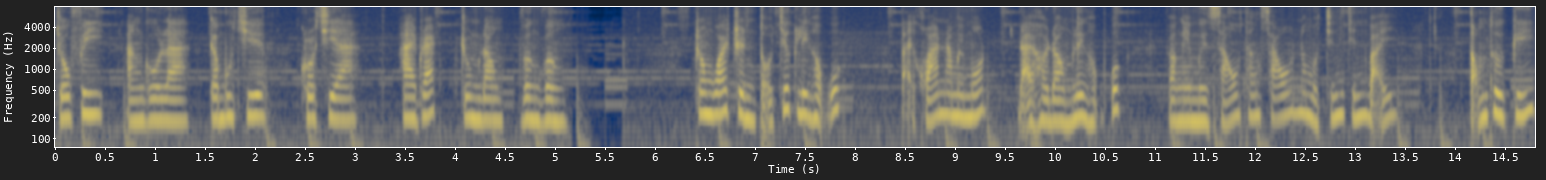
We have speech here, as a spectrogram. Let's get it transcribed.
châu Phi, Angola, Campuchia, Croatia, Iraq, Trung Đông, vân vân. Trong quá trình tổ chức Liên Hợp Quốc, tại khóa 51, Đại hội đồng Liên Hợp Quốc vào ngày 16 tháng 6 năm 1997, Tổng thư ký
